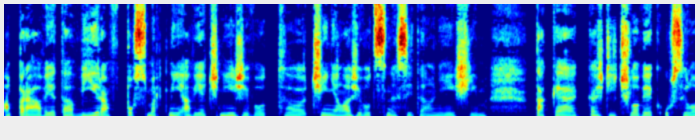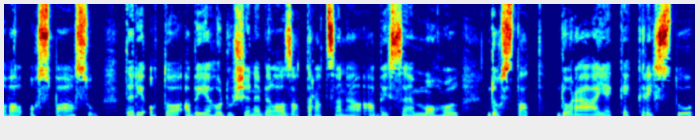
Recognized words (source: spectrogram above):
a právě ta víra v posmrtný a věčný život činila život snesitelnějším. Také každý člověk usiloval o spásu, tedy o to, aby jeho duše nebyla zatracena, aby se mohl dostat do ráje ke Kristu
